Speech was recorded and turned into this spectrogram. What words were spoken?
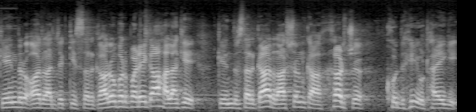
केंद्र और राज्य की सरकारों पर पड़ेगा। हालाँकि केंद्र सरकार राशन का खर्च खुद ही उठाएगी।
